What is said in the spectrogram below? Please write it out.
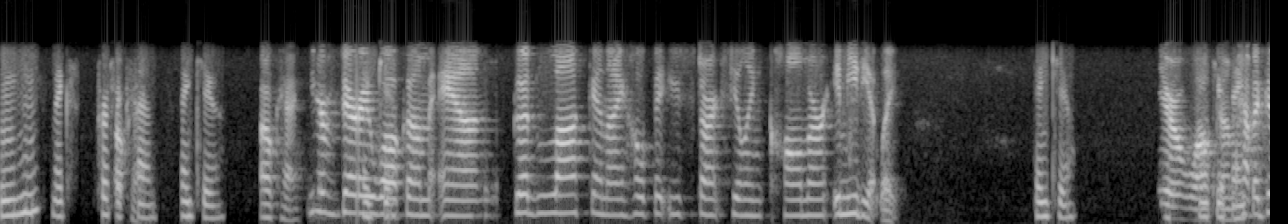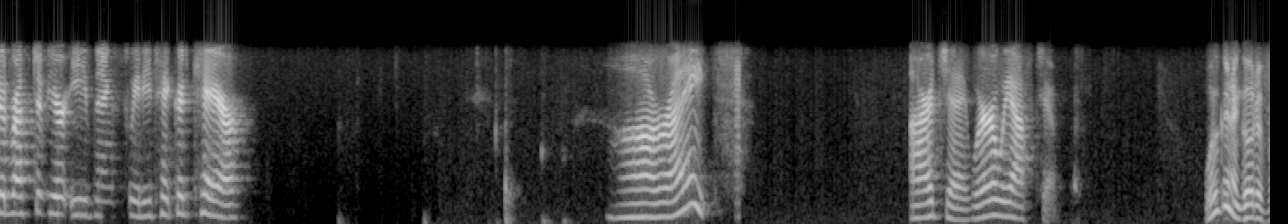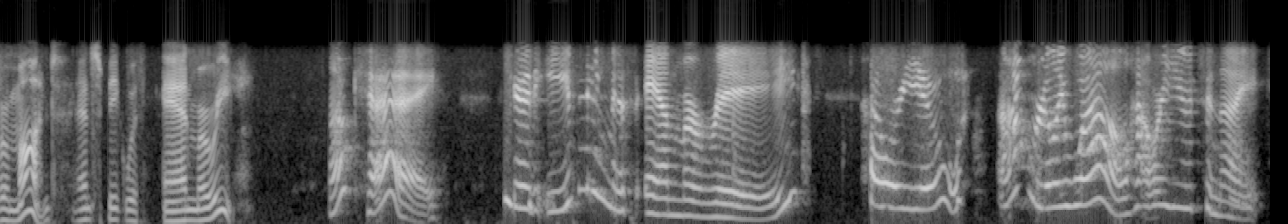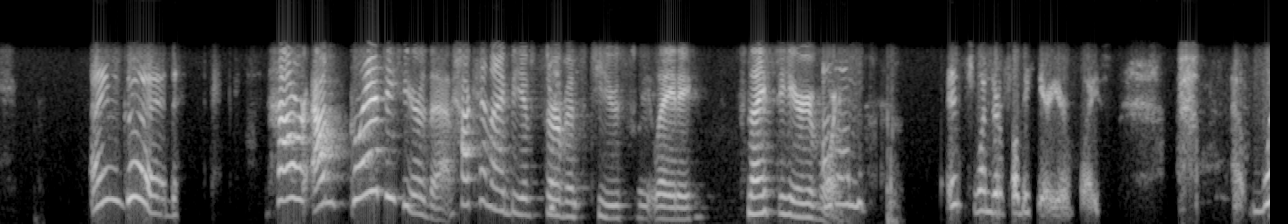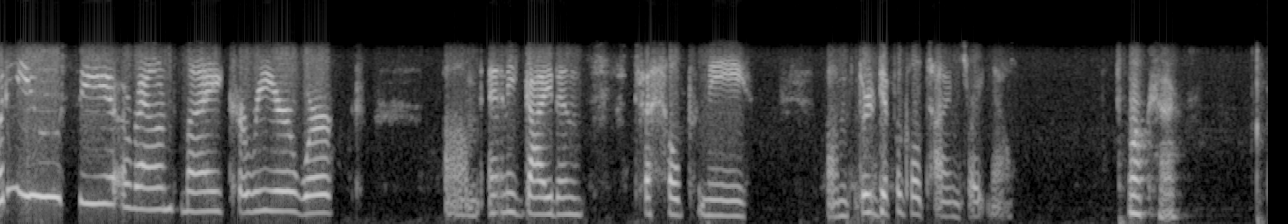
Mhm. Makes perfect okay. sense. Thank you. Okay. You're very Thank welcome you. and good luck and I hope that you start feeling calmer immediately. Thank you. You're welcome. Thank you, thank Have a good rest of your evening, sweetie. Take good care. All right. RJ, where are we off to? We're going to go to Vermont and speak with Anne Marie. Okay. Good evening, Miss Anne Marie. How are you? I'm really well. How are you tonight? I'm good. How are, I'm glad to hear that. How can I be of service to you, sweet lady? It's nice to hear your voice. Um, it's wonderful to hear your voice. What do you see around my career, work, um, any guidance to help me um, through difficult times right now. Okay.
